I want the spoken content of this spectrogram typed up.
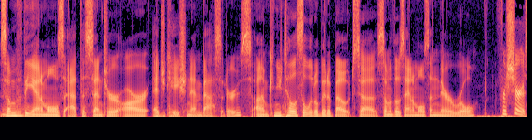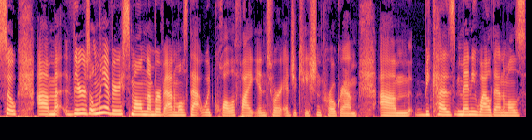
Some of the animals at the center are education ambassadors. Um, can you tell us a little bit about uh, some of those animals and their role? For sure. So um, there's only a very small number of animals that would qualify into our education program um, because many wild animals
